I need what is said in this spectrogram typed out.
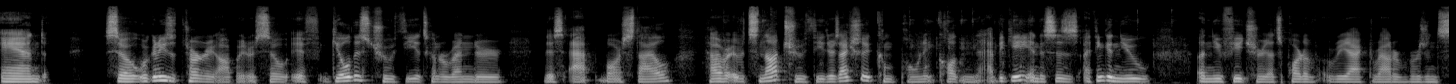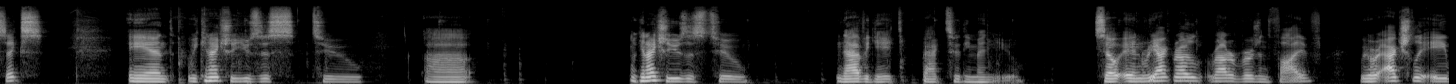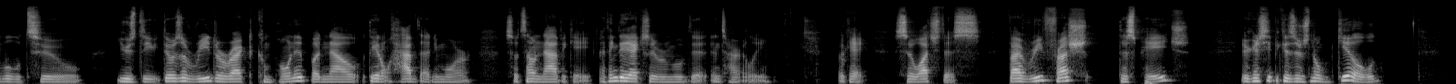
and so we're going to use a ternary operator. So if guild is truthy, it's going to render this app bar style. However, if it's not truthy, there's actually a component called navigate, and this is, I think, a new a new feature that's part of React Router version 6. And we can actually use this to, uh, we can actually use this to navigate back to the menu. So in React Router version 5, we were actually able to use the there was a redirect component but now they don't have that anymore. So it's now navigate. I think they actually removed it entirely. Okay so watch this. If i refresh this page you're gonna see because there's no guild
